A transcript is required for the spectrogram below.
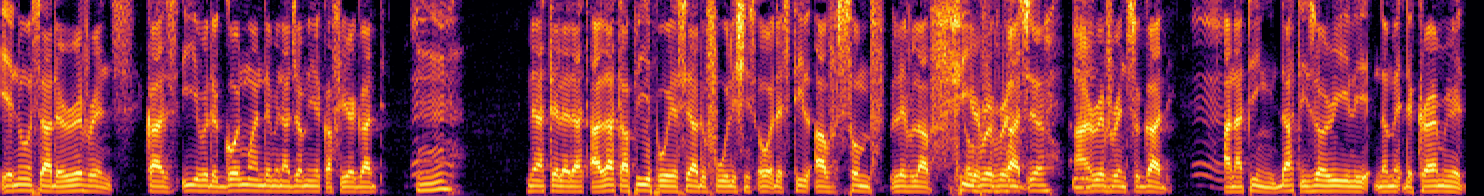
you know, sir, the reverence, because even the gunman them in a Jamaica fear God. Mm-hmm. Mm. May I tell you that a lot of people who say the foolishness or they still have some f- level of fear Of for reverence, God yeah. and mm. reverence for God. Mm. And I think that is what really no make the crime rate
